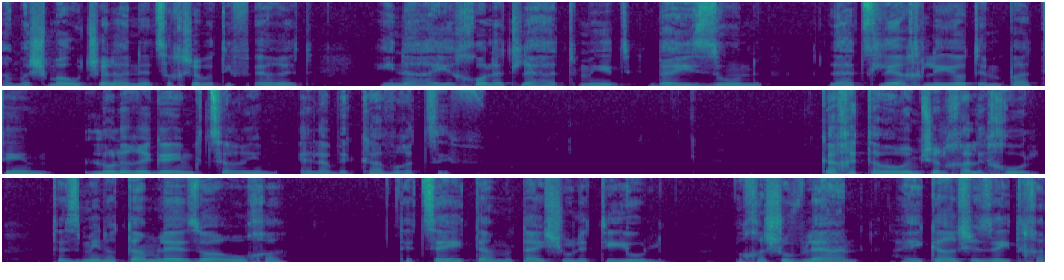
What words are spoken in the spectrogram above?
המשמעות של הנצח שבתפארת הינה היכולת להתמיד באיזון, להצליח להיות אמפתיים לא לרגעים קצרים, אלא בקו רציף. קח את ההורים שלך לחו"ל, תזמין אותם לאיזו ארוחה, תצא איתם מתישהו לטיול, לא חשוב לאן, העיקר שזה איתך.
